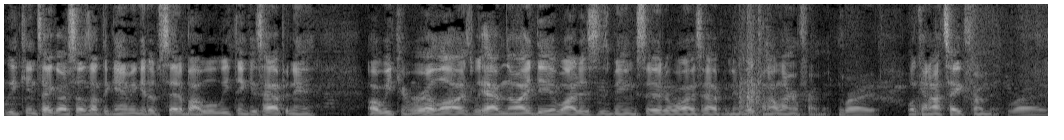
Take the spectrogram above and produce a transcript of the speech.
We can take ourselves out the game and get upset about what we think is happening, or we can realize we have no idea why this is being said or why it's happening. What can I learn from it? right What can I take from it? right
